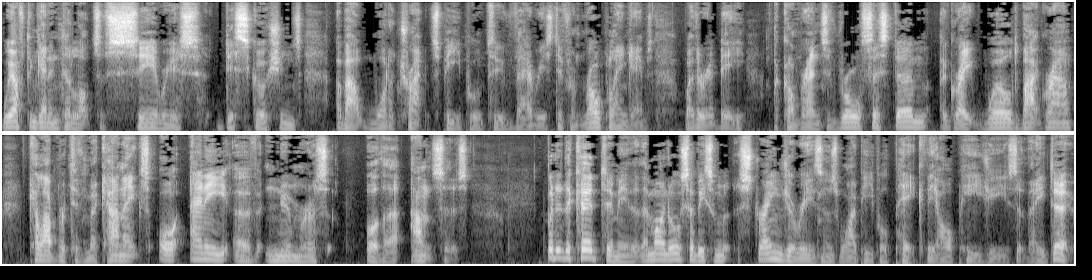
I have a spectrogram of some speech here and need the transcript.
we often get into lots of serious discussions about what attracts people to various different role playing games, whether it be a comprehensive rule system, a great world background, collaborative mechanics, or any of numerous other answers. But it occurred to me that there might also be some stranger reasons why people pick the RPGs that they do.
